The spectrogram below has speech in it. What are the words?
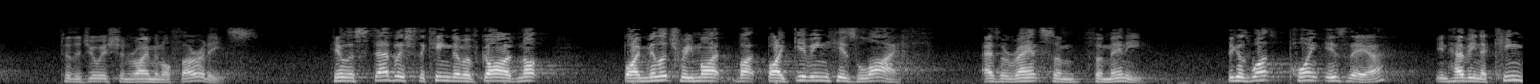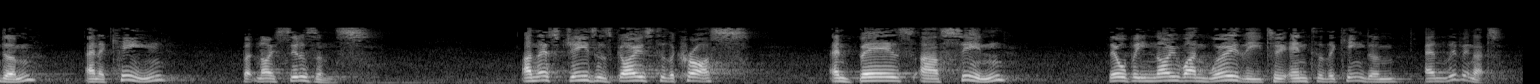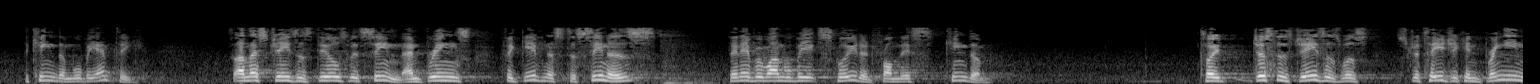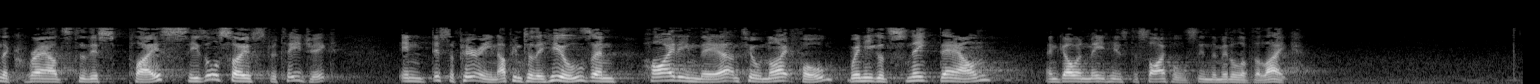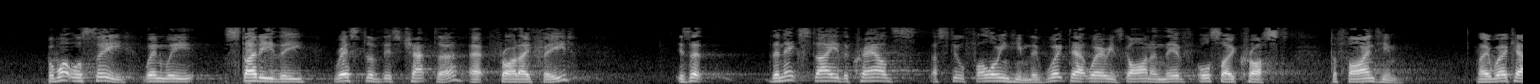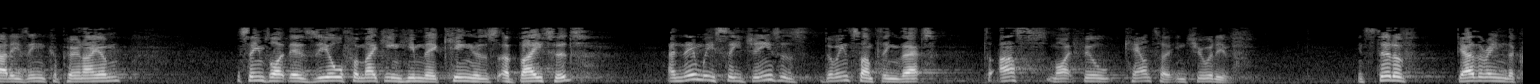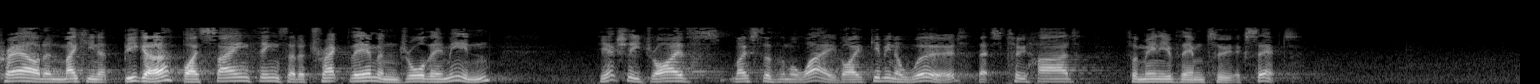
to the Jewish and Roman authorities. He'll establish the kingdom of God not by military might, but by giving his life as a ransom for many. Because what point is there in having a kingdom and a king, but no citizens? Unless Jesus goes to the cross and bears our sin, there will be no one worthy to enter the kingdom and live in it. The kingdom will be empty. So unless Jesus deals with sin and brings forgiveness to sinners, then everyone will be excluded from this kingdom. So just as Jesus was strategic in bringing the crowds to this place, he's also strategic in disappearing up into the hills and hiding there until nightfall when he could sneak down and go and meet his disciples in the middle of the lake. But what we'll see when we study the rest of this chapter at Friday Feed is that the next day the crowds are still following him. They've worked out where he's gone and they've also crossed to find him. They work out he's in Capernaum. It seems like their zeal for making him their king has abated. And then we see Jesus doing something that to us might feel counterintuitive. Instead of gathering the crowd and making it bigger by saying things that attract them and draw them in, he actually drives most of them away by giving a word that's too hard for many of them to accept.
